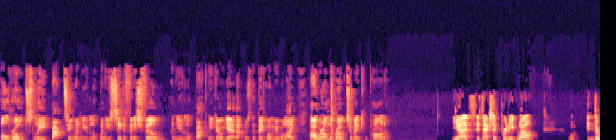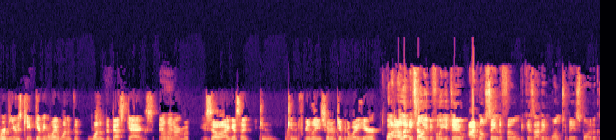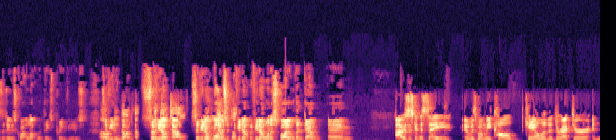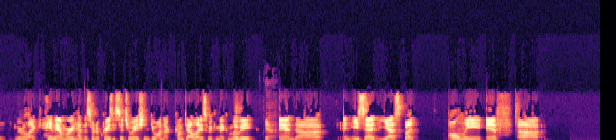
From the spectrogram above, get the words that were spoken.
all roads lead back to when you look when you see the finished film and you look back and you go, yeah, that was the bit when we were like, oh, we're on the road to making porno. Yeah, it's it's actually pretty well. The reviews keep giving away one of the one of the best gags in, Mhm. in our movie, so I guess I can can freely sort of give it away here. Well, Um, let me tell you before you do, I've not seen the film because I didn't want to be a spoiler because I do this quite a lot with these previews. Oh, so if you then don't, tell- so if then you don't don't tell. so if you don't we want don't to, if you don't if you don't want to spoil, then don't. Um, I was just gonna say it was when we called Keola, the director, and we were like, "Hey, man, we have this sort of crazy situation. Do you want to come to LA so we can make a movie?" yeah. And uh, and he said yes, but only if uh,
